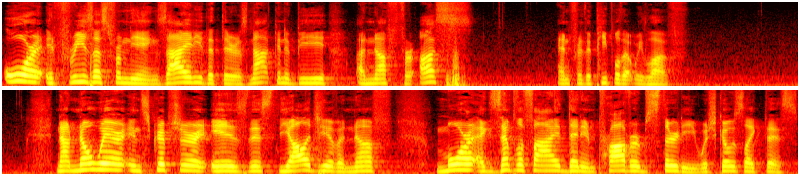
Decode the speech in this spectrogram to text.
or it frees us from the anxiety that there is not going to be enough for us and for the people that we love. Now, nowhere in Scripture is this theology of enough more exemplified than in Proverbs 30, which goes like this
